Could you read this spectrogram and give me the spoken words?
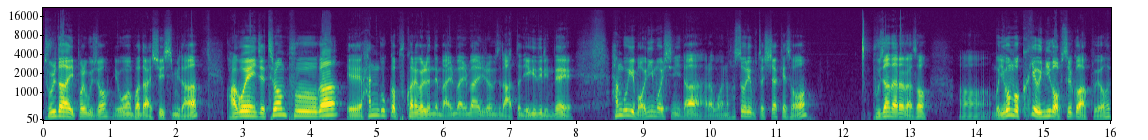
둘 다 입벌구죠. 요거만 봐도 알 수 있습니다. 과거에 이제 트럼프가 예, 한국과 북한에 관련된 말말말 이러면서 나왔던 얘기들인데 한국이 머니머신이다라고 하는 헛소리부터 시작해서 부자 나라라서 어, 뭐 이건 뭐 크게 의미가 없을 것 같고요.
